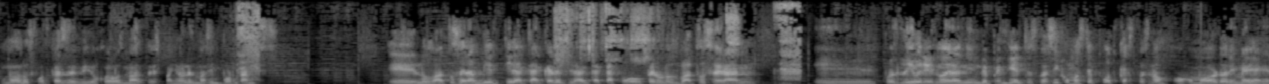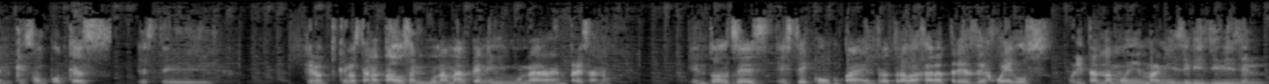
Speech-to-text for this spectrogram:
uno de los podcasts de videojuegos más españoles más importantes. Eh, los vatos eran bien tiracaca, le tiraban caca todo, pero los vatos eran eh, pues libres, no eran independientes, pues así como este podcast, pues no, o como Order y Media, que- son podcasts este, que, no, que no están atados a ninguna marca ni ninguna empresa, ¿no? Entonces, este compa entra a trabajar a 3 de juegos. Ahorita anda muy manis divis divis del,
